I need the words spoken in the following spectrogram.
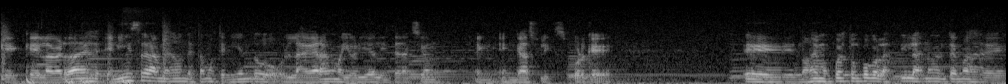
que, que la verdad es, en Instagram es donde estamos teniendo la gran mayoría de la interacción en, en Gasflix, porque eh, nos hemos puesto un poco las pilas, ¿no? En temas de,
